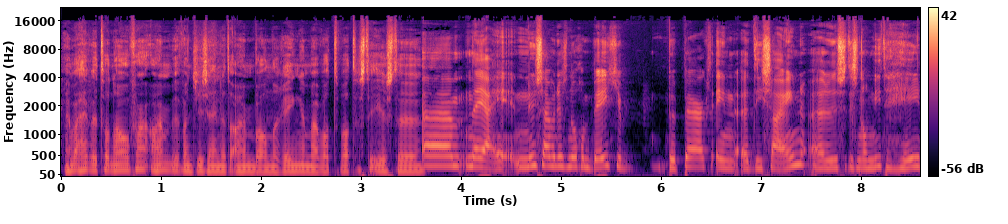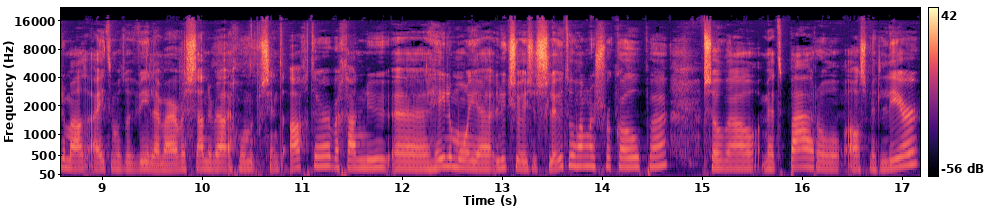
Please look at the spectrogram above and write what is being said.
En waar hebben we het dan over? Arm, want je zei het armbanden, ringen. Maar wat, wat is de eerste... Ehm, nou ja, nu zijn we dus nog een beetje beperkt in het design. Uh, dus het is nog niet helemaal het item wat we willen. Maar we staan er wel echt 100% achter. We gaan nu uh, hele mooie luxueuze sleutelhangers verkopen. Zowel met parel als met leer.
